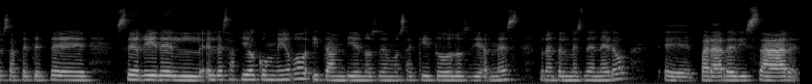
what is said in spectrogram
os apetece seguir el, desafío conmigo y también nos vemos aquí todos los viernes durante el mes de enero eh, para revisar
